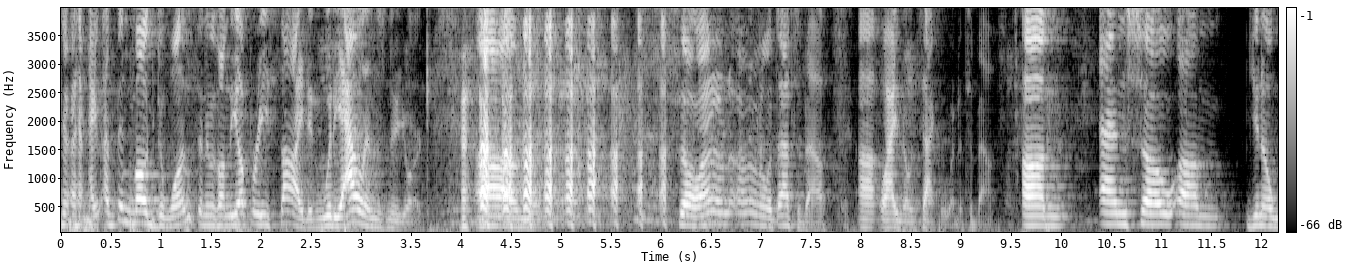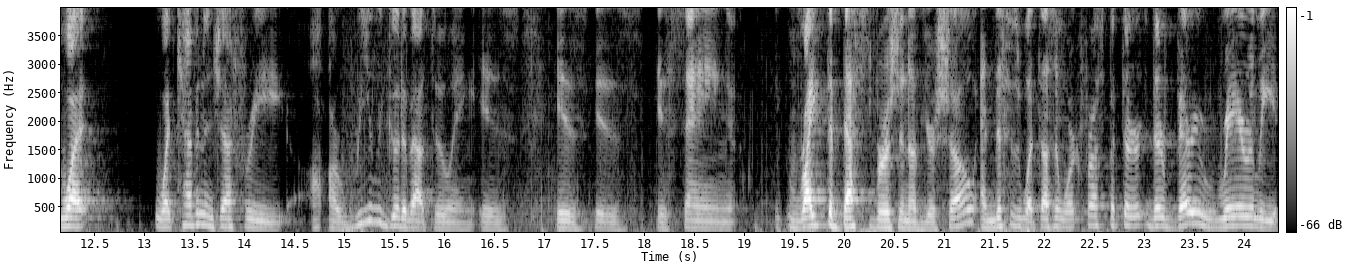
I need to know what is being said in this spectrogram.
I, have been mugged once, and it was on the Upper East Side in Woody Allen's New York. Um, so I don't, I don't know what that's about. Uh, well, I know exactly what it's about. Um, and so, um, you know, what, what Kevin and Jeffrey are, are really good about doing is, is, is, is saying, write the best version of your show, and this is what doesn't work for us, but they're, they're very rarely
